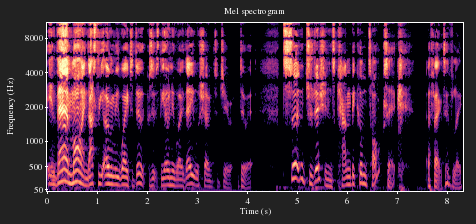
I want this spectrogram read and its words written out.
in their mind, that's the only way to do it because it's the only way they were shown to do it. Certain traditions can become toxic, effectively.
